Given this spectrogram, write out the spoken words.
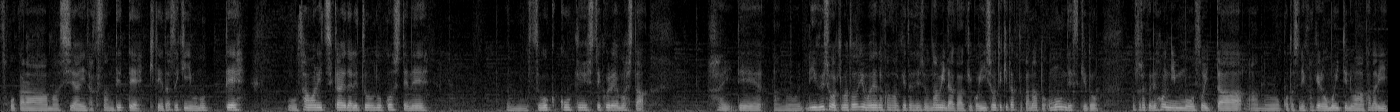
そこからまあ試合にたくさん出て規定打席にも乗ってもう3割近い打率を残してねあのすごく貢献してくれました。はい、であのリーグ優勝が決まった時もね中川圭太選手の涙が結構印象的だったかなと思うんですけどおそらくね本人もそういったあの今年にかける思いっていうのはかなり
